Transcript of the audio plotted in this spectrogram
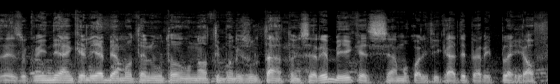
senso, quindi anche lì abbiamo ottenuto un ottimo risultato in Serie B che siamo qualificati per i playoff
